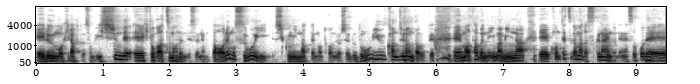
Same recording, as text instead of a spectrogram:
えルームを開くと、その一瞬で、え人が集まるんですよね。だからあれもすごい仕組みになってるなと感じがして、どういう感じなんだろうって。えまあ多分ね、今みんな、えコンテンツがまだ少ないのでね、そこで、え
